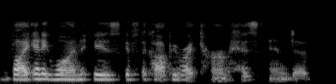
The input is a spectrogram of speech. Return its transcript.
by anyone is if the copyright term has ended.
